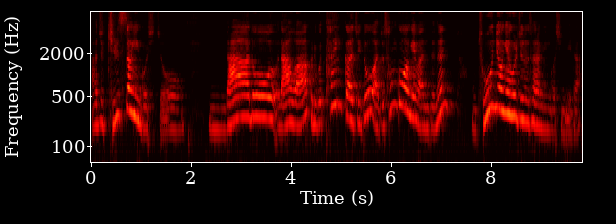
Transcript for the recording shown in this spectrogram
아주 길상인 것이죠. 음, 나도, 나와 그리고 타인까지도 아주 성공하게 만드는 좋은 영향을 주는 사람인 것입니다.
